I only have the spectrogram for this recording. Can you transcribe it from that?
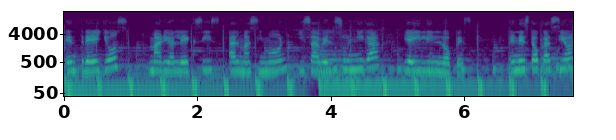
entre ellos Mario Alexis, Alma Simón, Isabel Zúñiga y Eileen López. En esta ocasión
